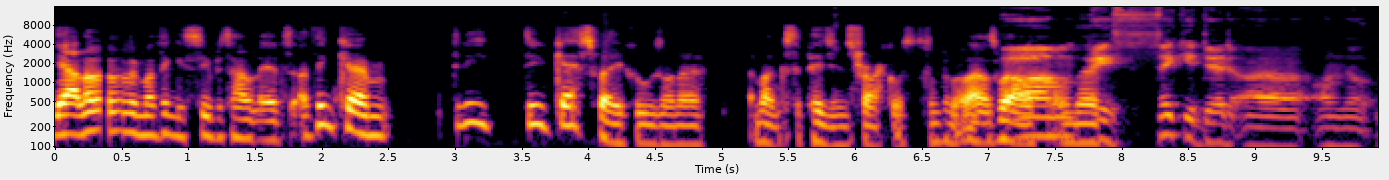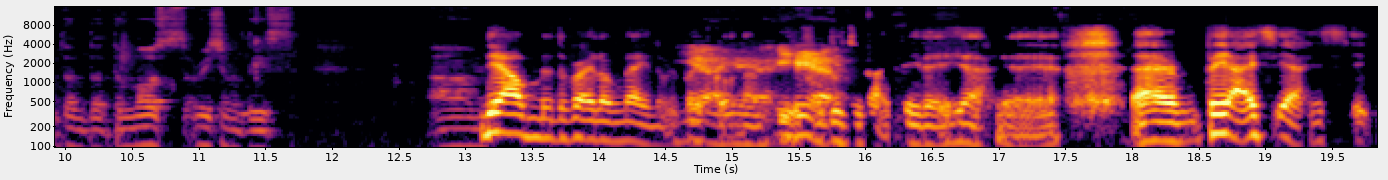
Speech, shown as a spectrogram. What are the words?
yeah, I love him. I think he's super talented. I think um, did he do guest vocals on a amongst the pigeons track or something like that as well? on um, the- I think he did uh, on the, the, the the most recent release. Um, The album with the very long name that we both Yeah, got yeah, now. yeah. Beautiful Yeah. Digipak CD. Yeah, yeah, yeah. Um, but yeah, it's yeah, it's it,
